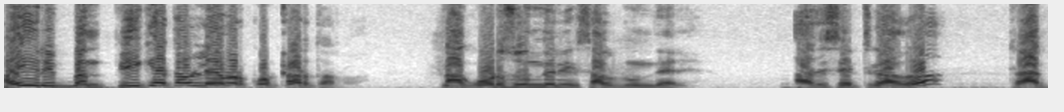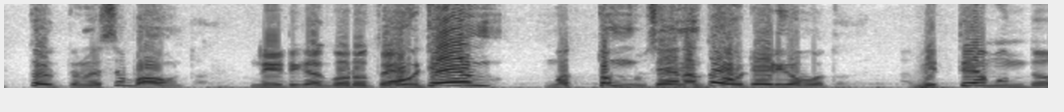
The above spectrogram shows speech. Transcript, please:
పైరు ఇబ్బంది. పీకేతావు లేబర్ కొట్లాడతారు. నాకు ఒడుసు ఉంది నీకు సల్ప ఉంది అని. అది సెట్ కాదు. ట్రాక్టర్ విత్తనం వేస్తే బాగుంటుంది. నీట్గా గొర్రుతో ఒకటే మొత్తం చేనంతా ఒకటేడిగా పోతుంది. విత్తే ముందు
